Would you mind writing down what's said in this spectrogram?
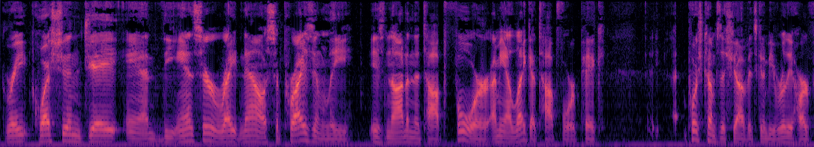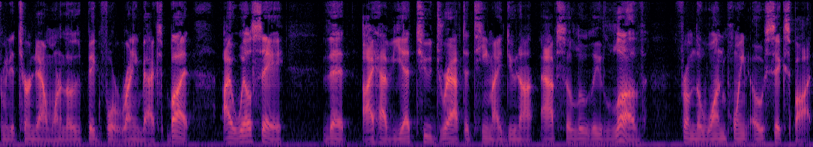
Great question, Jay. And the answer right now, surprisingly, is not in the top four. I mean, I like a top four pick push comes to shove, it's going to be really hard for me to turn down one of those big four running backs. But I will say that I have yet to draft a team I do not absolutely love from the 1.06 spot.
